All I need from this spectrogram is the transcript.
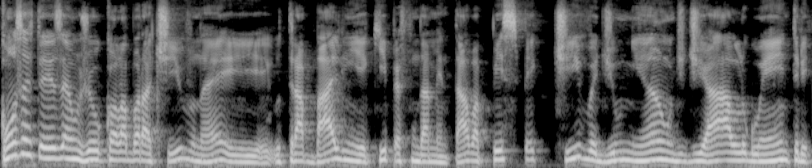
Com certeza é um jogo colaborativo, né? E o trabalho em equipe é fundamental, a perspectiva de união, de diálogo entre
